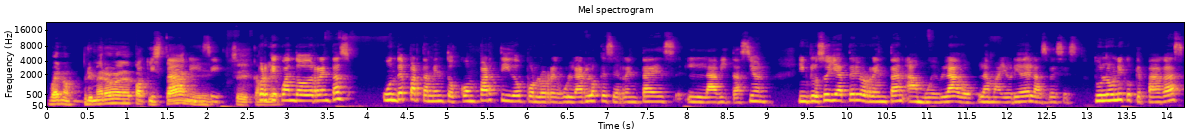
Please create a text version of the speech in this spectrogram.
Bueno, primero era de Pakistán, Pakistán y sí. sí. Porque cuando rentas un departamento compartido, por lo regular lo que se renta es la habitación. Incluso ya te lo rentan amueblado la mayoría de las veces. Tú lo único que pagas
